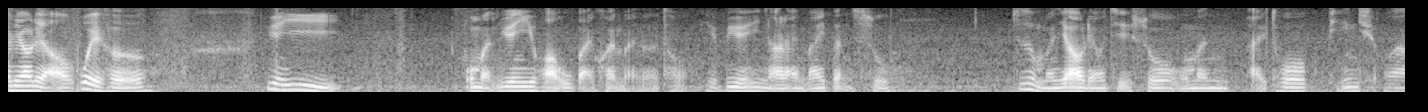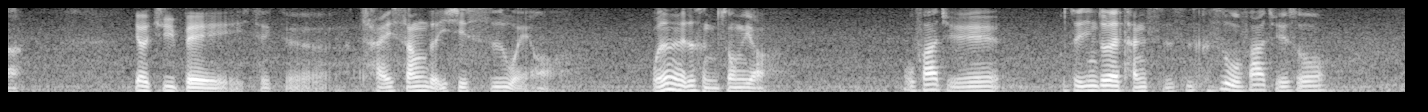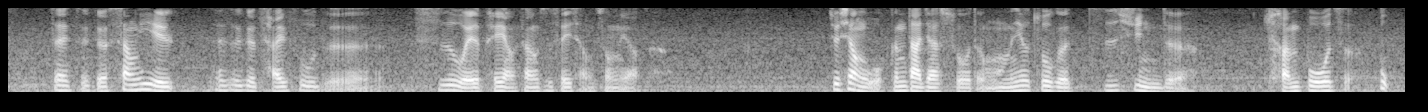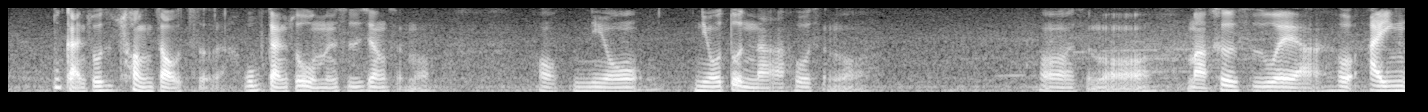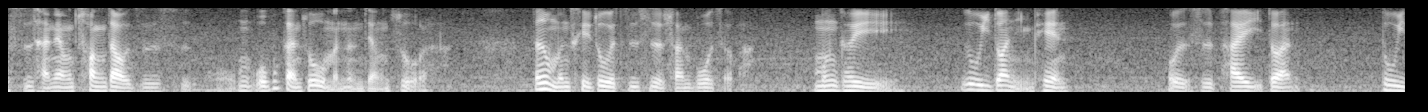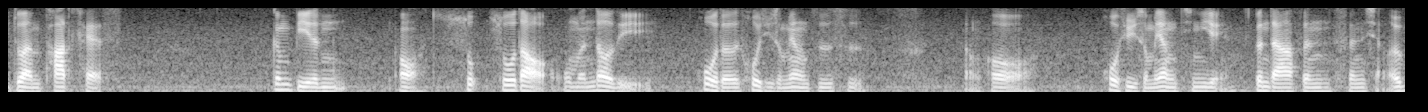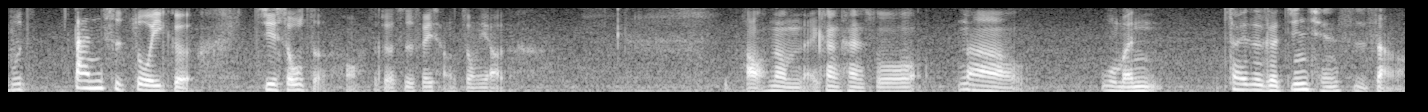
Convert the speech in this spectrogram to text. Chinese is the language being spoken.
来聊聊为何愿意，我们愿意花五百块买乐透，也不愿意拿来买本书。就是我们要了解说，我们摆脱贫穷啊，要具备这个财商的一些思维哦。我认为这很重要。我发觉我最近都在谈实事，可是我发觉说，在这个商业，在这个财富的思维培养上是非常重要的。就像我跟大家说的，我们要做个资讯的。传播者不不敢说是创造者啦，我不敢说我们是像什么哦牛牛顿呐，或什么哦什么马克思威啊，或爱因斯坦那样创造知识，我我不敢说我们能这样做了，但是我们可以做个知识的传播者吧，我们可以录一段影片，或者是拍一段。录一段 podcast，跟别人哦说说到我们到底获得获取什么样的知识，然后获取什么样经验，跟大家分分享，而不单是做一个接收者哦，这个是非常重要的。好，那我们来看看说，那我们在这个金钱史上哦。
